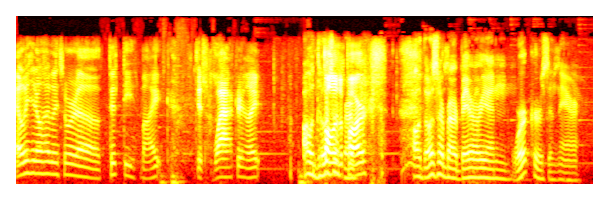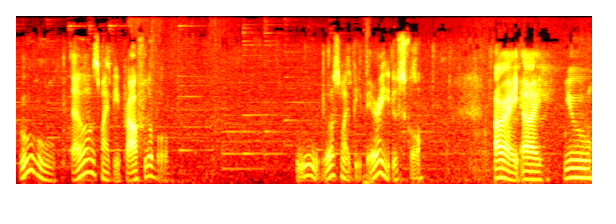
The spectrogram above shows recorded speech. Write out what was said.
At least I don't have any sort of 50s mic. Just whacking like Oh, those falls are bar- apart. Oh, those are barbarian workers in there. Ooh, those might be profitable. Ooh, those might be very useful. Alright, uh, you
